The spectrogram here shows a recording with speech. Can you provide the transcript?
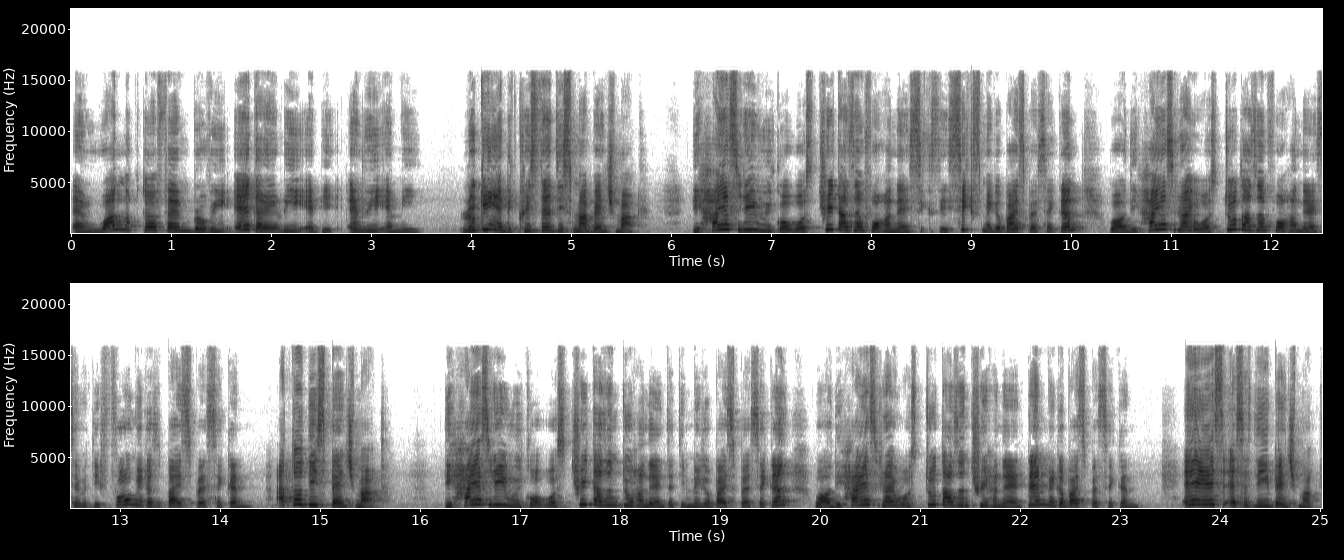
and one Noctua fan blowing air directly at the NVMe. Looking at the Crystal DiskMark benchmark, the highest read we got was 3466 MB per second, while the highest write was 2474 MB per second. ATTO Disk benchmark, the highest read we got was 3230 MB per second, while the highest write was 2310 MB per second. AS SSD benchmark.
